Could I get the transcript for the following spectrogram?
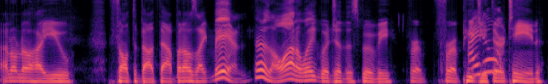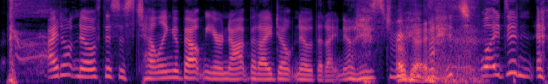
I don't know how you felt about that, but I was like, man, there's a lot of language in this movie for, for a PG 13. I don't know if this is telling about me or not, but I don't know that I noticed very Okay. much. Well, it didn't. it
